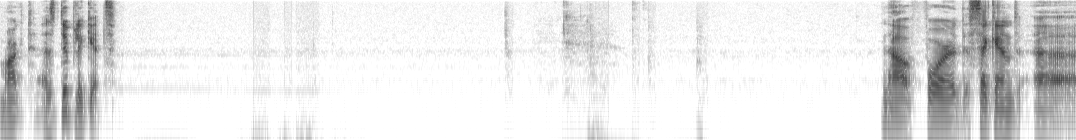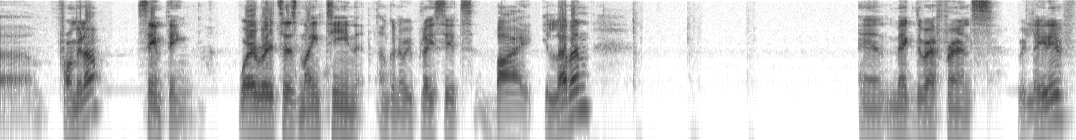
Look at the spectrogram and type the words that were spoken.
marked as duplicate. Now for the second uh, formula, same thing. Wherever it says 19, I'm going to replace it by 11 and make the reference relative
